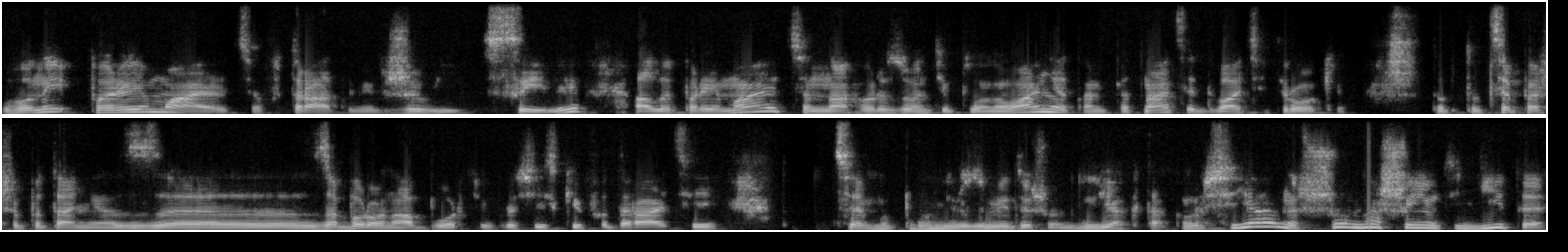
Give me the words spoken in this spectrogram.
вони переймаються втратами в живій силі, але переймаються на горизонті планування там 15-20 років. Тобто, це перше питання з е, заборона абортів в Російській Федерації. Це ми повинні розуміти, що ну як так? Росіяни, що наші їм ті діти?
